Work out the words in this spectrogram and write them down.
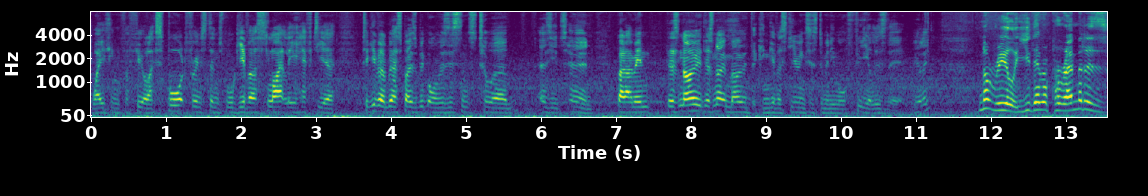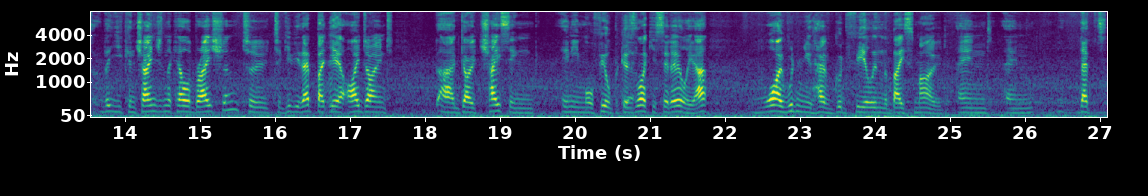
weighting for feel. Like sport, for instance, will give a slightly heftier to give it, I suppose, a bit more resistance to a as you turn. But I mean, there's no there's no mode that can give a steering system any more feel, is there? Really? Not really. You, there are parameters that you can change in the calibration to, to give you that, but yeah, I don't uh, go chasing any more feel because, Yeah. like you said earlier, why wouldn't you have good feel in the base mode? And and that's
